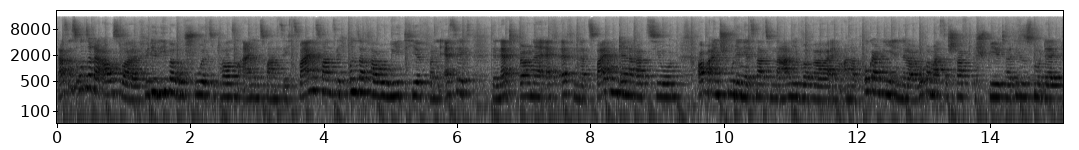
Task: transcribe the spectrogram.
Das ist unsere Auswahl für die Libero Schuhe 2021-22. Unser Favorit hier von Essex, der Netburner FF in der zweiten Generation. Auch ein Schuh, den jetzt Nationallieberer ähm, Anna Pogani in der Europameisterschaft gespielt hat. Dieses Modell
